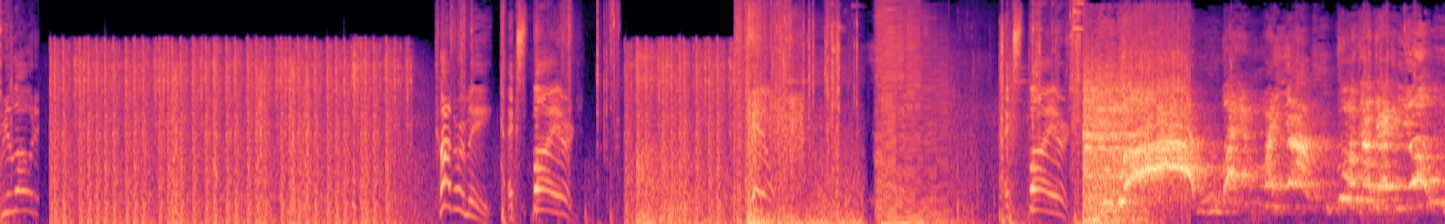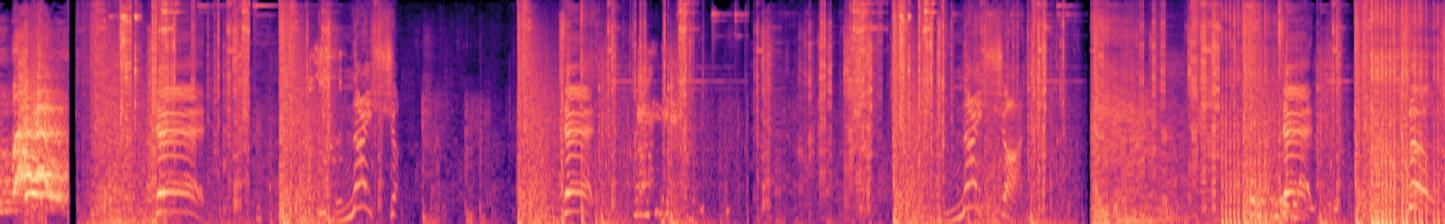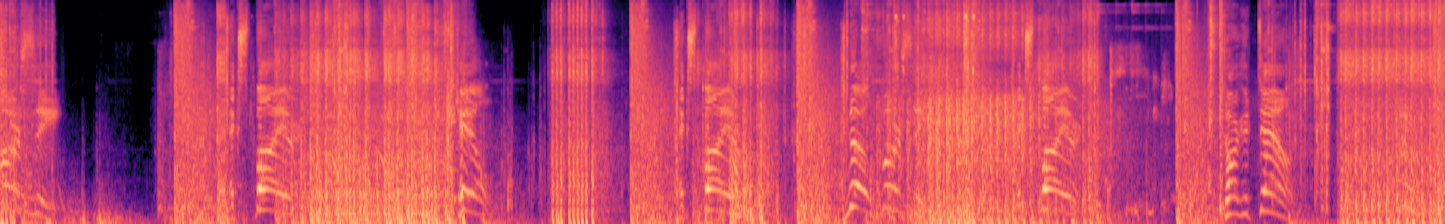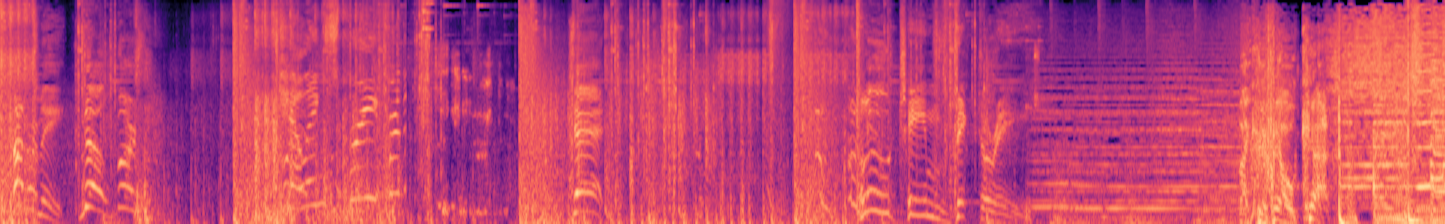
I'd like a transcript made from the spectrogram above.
Reloading! Cover me! Expired! Kill! Expired! Dead! Nice shot! Dead! Nice shot! Dead! No mercy! Expired! Kill! Expired! No mercy! Expired! Target down! Cover me! No mercy! Killing spree for the... Dead! Blue team victory! Like a Hellcat.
